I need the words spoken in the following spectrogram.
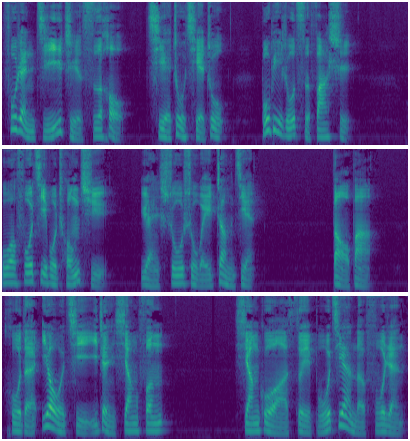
夫人急止思后，且住且住，不必如此发誓。我夫既不重娶，愿叔叔为证见。道罢。忽的又起一阵香风，香过遂不见了夫人。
